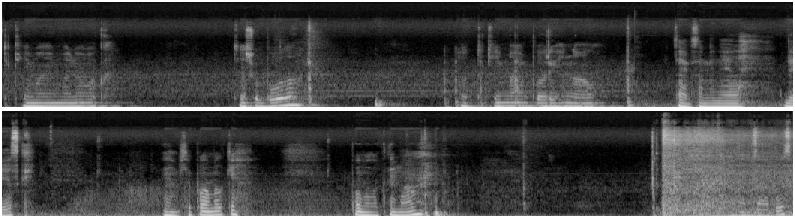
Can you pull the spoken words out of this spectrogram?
Такий маємо малюнок. Це що було. От такий маємо по оригіналу. Так, замінили диск. Дивимося помилки. Помилок нема. Робимо запуск.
